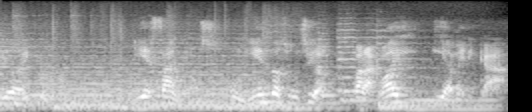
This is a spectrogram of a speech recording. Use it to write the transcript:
Bioequipo. 10 años uniendo Asunción, Paraguay y América.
